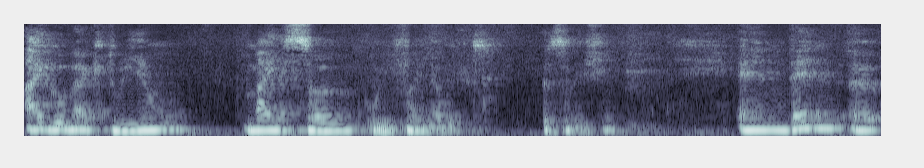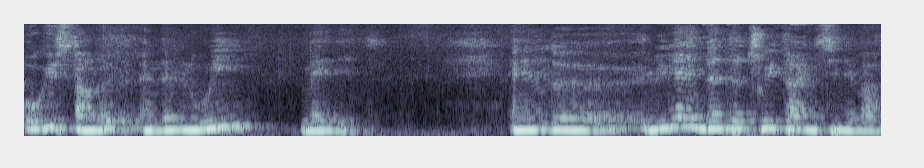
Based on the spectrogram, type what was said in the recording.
I go back to Lyon, my son will find out a solution. And then uh, Auguste started, and then Louis made it. And uh, Lumière invented three times cinema.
